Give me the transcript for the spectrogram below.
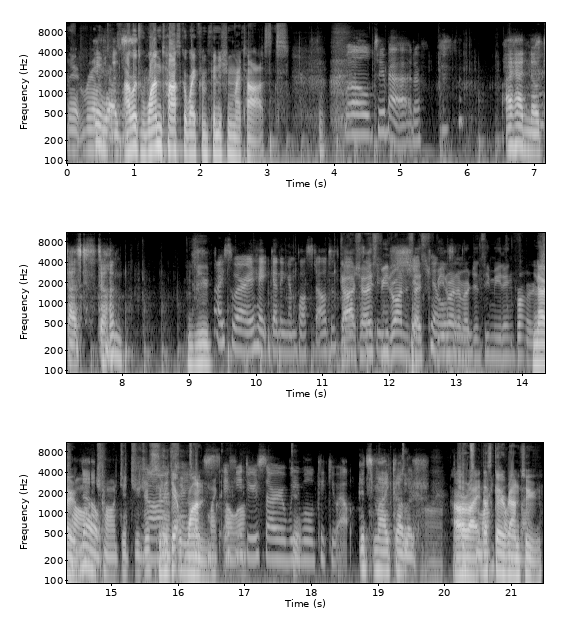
It really It was. I was one task away from finishing my tasks. Well, too bad. I had no tasks done. You I swear I hate getting imposter. I'll just Guys, should I purposely do speedrun? Should I shit speedrun and- emergency meeting? Bro, No. No. Did you just No, Did you get one? If you do so, we Did- will kick you out. It's my color. all right? Let's go round two.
